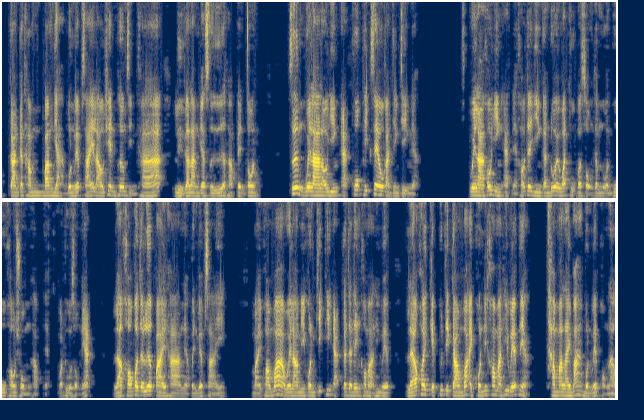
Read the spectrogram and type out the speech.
ำการกระทำบางอย่างบนเว็บไซต์เราเช่นเพิ่มสินค้า หรือกำลังจะซื้อครับเป็นต้น ซึ่งเวลาเรายิงแอดพวกพิกเซลกันจริง ๆ เนี่ยเวลาเขายิงแอดเนี่ยเขาจะยิงกันด้วยวัตถุประสงค์จำนวนผู้เข้าชมครับเนี่ยวัตถุประสงค์เนี้ยแล้วเขาก็จะเลือกปลายทางเนี่ยเป็นเว็บไซต์ หมายความว่าเวลามีคนคลิกที่แอดก็จะเด้งเข้ามาที่เว็บ แล้วค่อยเก็บพฤติกรรมว่าไอคนที่เข้ามาที่เว็บเนี่ย ทำอะไรบ้างบนเว็บของเรา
